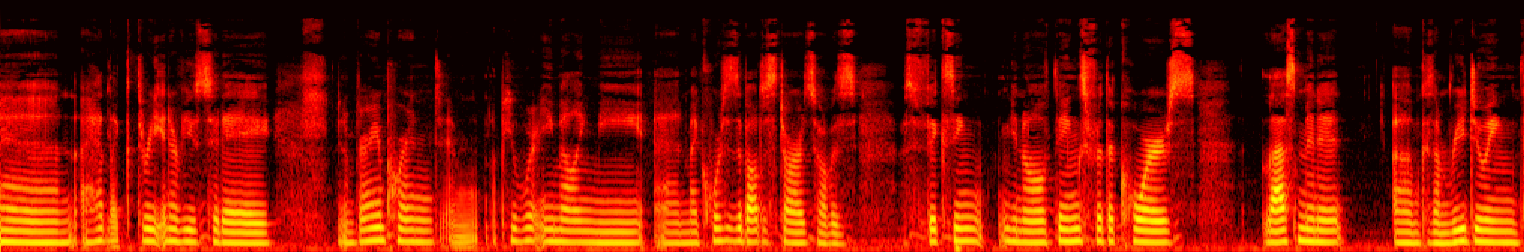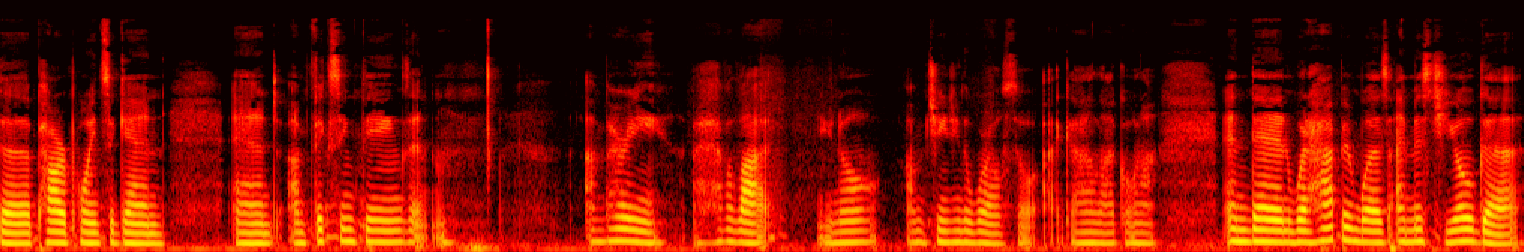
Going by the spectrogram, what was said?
and I had like three interviews today, and I'm very important. And people were emailing me, and my course is about to start, so I was I was fixing you know things for the course last minute because um, I'm redoing the powerpoints again, and I'm fixing things, and I'm very I have a lot, you know. I'm changing the world, so I got a lot going on. And then what happened was I missed yoga,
